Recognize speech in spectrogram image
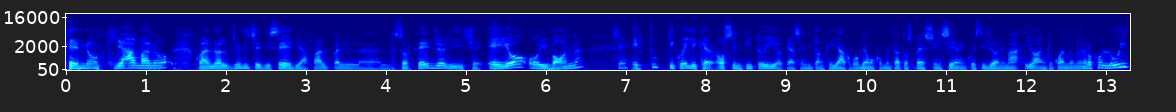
che non chiamano quando il giudice di sedia fa il, il- il sorteggio gli dice e io o Yvonne Sì. e tutti quelli che ho sentito io che ha sentito anche Jacopo abbiamo commentato spesso insieme in questi giorni ma io anche quando non ero con lui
